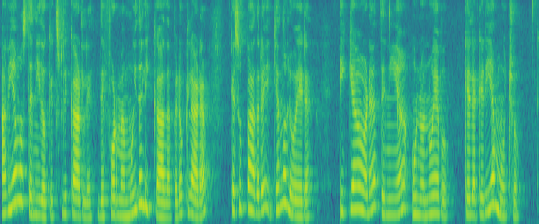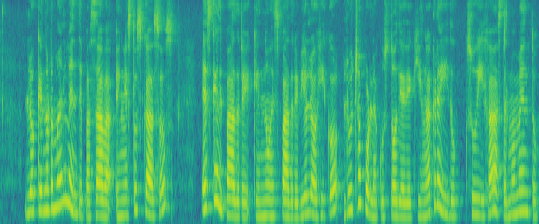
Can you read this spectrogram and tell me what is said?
Habíamos tenido que explicarle, de forma muy delicada pero clara, que su padre ya no lo era y que ahora tenía uno nuevo, que la quería mucho. Lo que normalmente pasaba en estos casos es que el padre, que no es padre biológico, lucha por la custodia de quien ha creído su hija hasta el momento.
